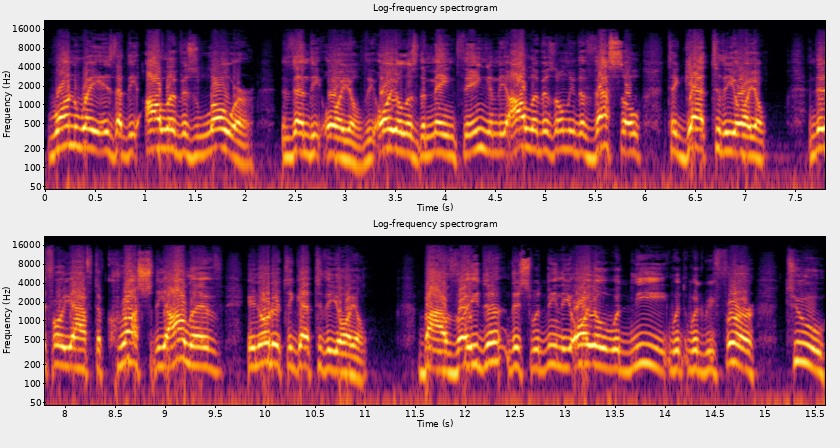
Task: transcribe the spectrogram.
One way is that the olive is lower than the oil. The oil is the main thing, and the olive is only the vessel to get to the oil. And therefore you have to crush the olive in order to get to the oil. Ba'avoida, this would mean the oil would, me, would, would refer to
